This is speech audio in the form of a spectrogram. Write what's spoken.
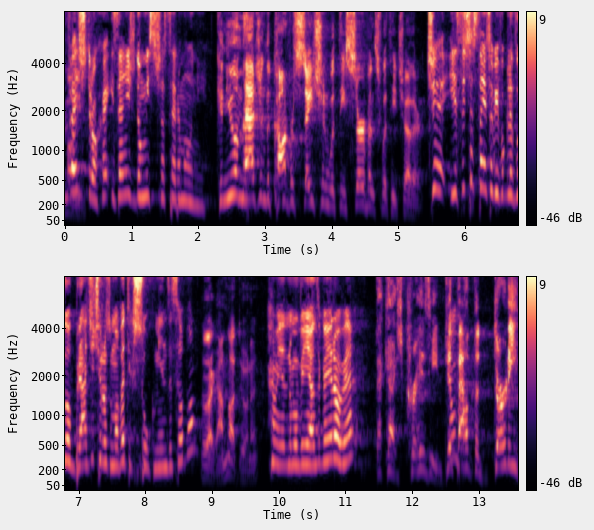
weź trochę i zanieś do mistrza ceremonii. Can you imagine the conversation with these servants with each other? Czy jesteście w stanie sobie w ogóle wyobrazić rozmowę tych sług między sobą? They're like, I'm not doing it. A jeden mówi, ja tego nie robię. That guy's crazy. Dip out the dirty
